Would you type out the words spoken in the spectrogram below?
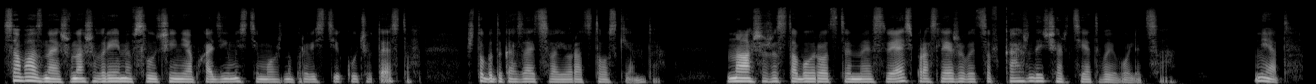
Сама знаешь, в наше время в случае необходимости можно провести кучу тестов, чтобы доказать свое родство с кем-то. Наша же с тобой родственная связь прослеживается в каждой черте твоего лица. Нет, —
